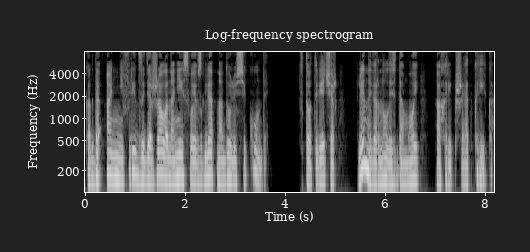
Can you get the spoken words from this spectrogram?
когда Анни Фрид задержала на ней свой взгляд на долю секунды. В тот вечер Лена вернулась домой, охрипшая от крика.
